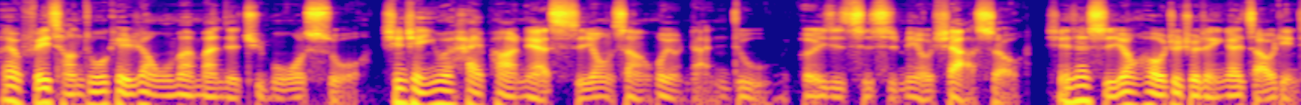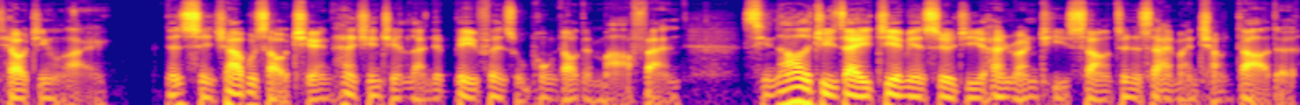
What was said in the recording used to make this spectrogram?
还有非常多可以让我慢慢的去摸索。先前因为害怕 NAS 使用上会有难度，而一直迟迟没有下手。现在使用后就觉得应该早一点跳进来，能省下不少钱和先前懒得备份所碰到的麻烦。Synology 在界面设计和软体上真的是还蛮强大的。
